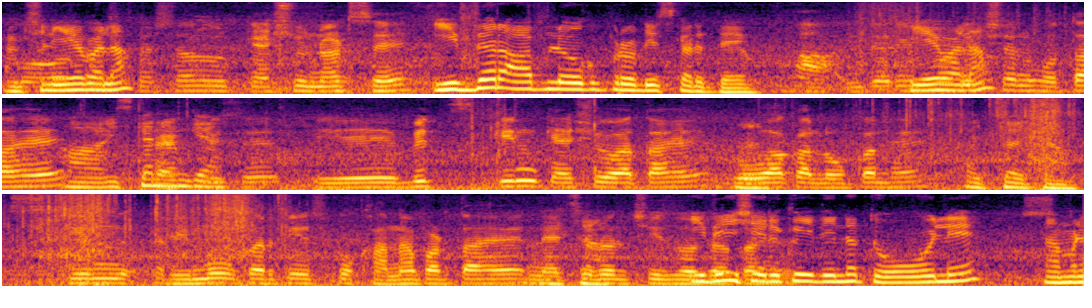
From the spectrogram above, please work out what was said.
एक्चुअली ये वाला स्पेशल कैशू नट्स है इधर आप लोग प्रोड्यूस करते हो हाँ इधर ये ये वाला? प्रोडक्शन होता है हाँ इसका नाम क्या है फैक्ट्री से ये विथ स्किन कैशू आता है गोवा का लोकल है अच्छा अच्छा स्किन रिमूव करके इसको खाना पड़ता है नेचुरल चीज़ हो ഇത് जाता है ശരിക്കും ഇതിൻ്റെ തോല് നമ്മൾ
